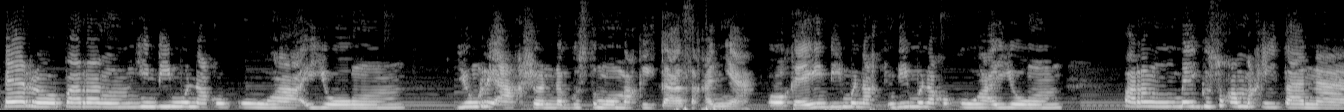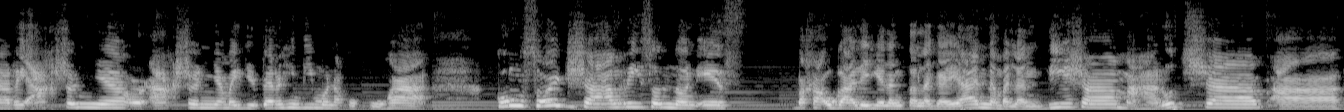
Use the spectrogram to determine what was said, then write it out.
pero parang hindi mo nakukuha yung yung reaction na gusto mo makita sa kanya. Okay? Hindi mo na hindi mo nakukuha yung parang may gusto kang makita na reaction niya or action niya, my dear, pero hindi mo nakukuha. Kung sword siya, ang reason nun is baka ugali niya lang talaga yan, na malandi siya, maharot siya, uh,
